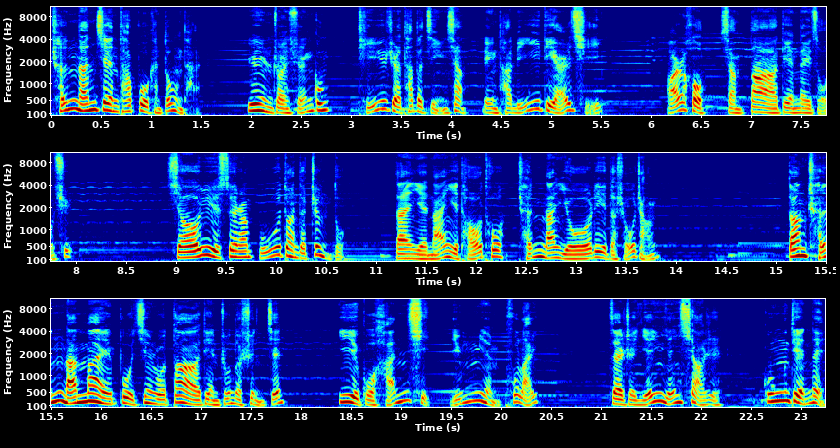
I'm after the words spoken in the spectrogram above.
陈南见他不肯动弹，运转玄功。提着他的景象，令他离地而起，而后向大殿内走去。小玉虽然不断的震动，但也难以逃脱陈南有力的手掌。当陈南迈步进入大殿中的瞬间，一股寒气迎面扑来。在这炎炎夏日，宫殿内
